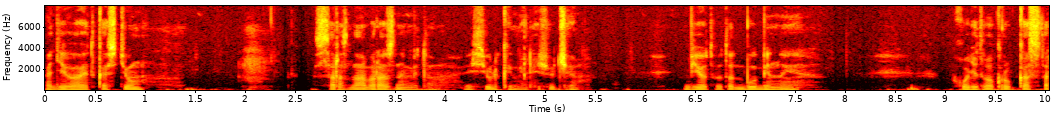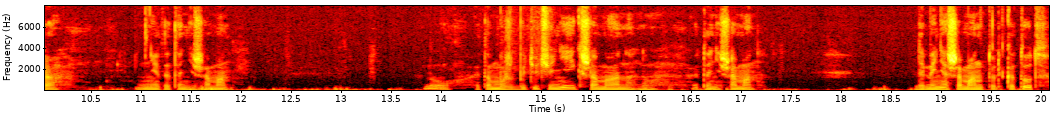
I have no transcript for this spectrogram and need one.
одевает костюм с разнообразными там висюльками или еще чем, бьет в этот бубен и ходит вокруг костра. Нет, это не шаман. Ну, это может быть ученик шамана, но это не шаман. Для меня шаман только тот,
